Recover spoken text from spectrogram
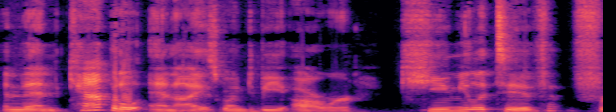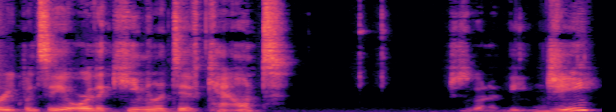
And then capital Ni is going to be our cumulative frequency, or the cumulative count, which is going to be G.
